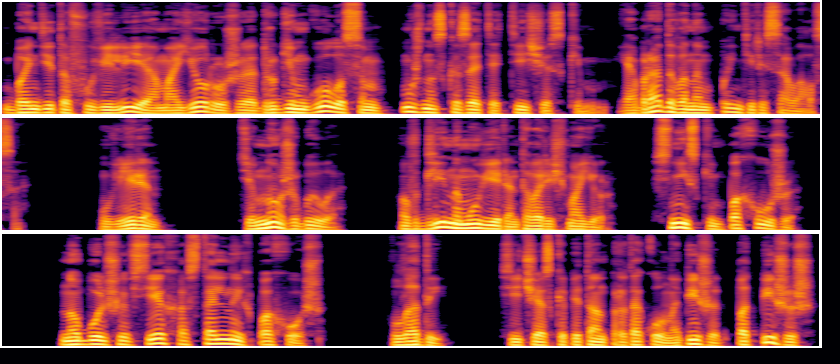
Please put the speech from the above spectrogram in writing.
Бандитов увели, а майор уже другим голосом, можно сказать, отеческим и обрадованным поинтересовался. «Уверен?» «Темно же было». «В длинном уверен, товарищ майор. С низким похуже. Но больше всех остальных похож. Лады. Сейчас капитан протокол напишет, подпишешь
